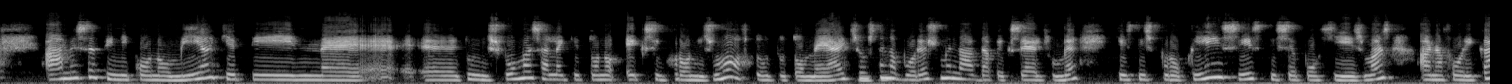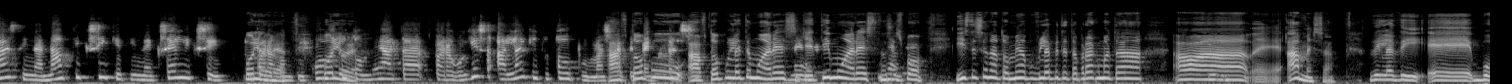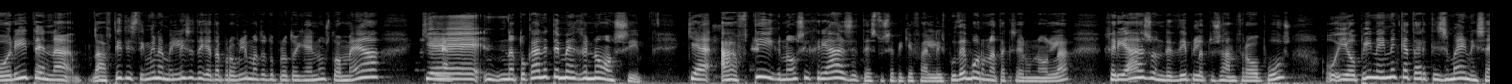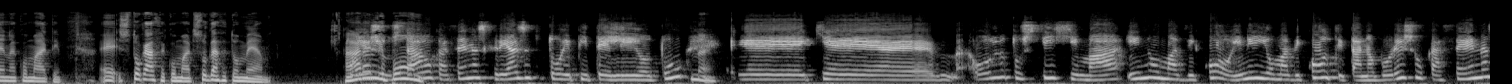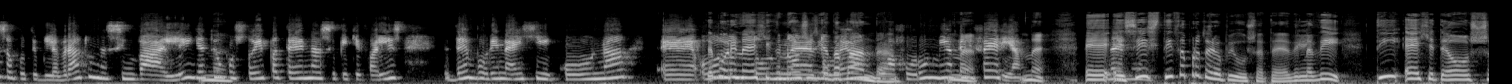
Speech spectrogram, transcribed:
άμεσα την οικονομία και την, ε, ε, του νησιού μας αλλά και τον εξυγχρονισμό αυτού του τομέα ώστε να μπορέσουμε να ανταπεξέλθουμε και στις προκλήσεις της εποχής μας αναφορικά στην ανάπτυξη και την εξέλιξη Πολύ του παραγωγικού τομέα τα παραγωγής αλλά και του τόπου μας. Αυτό, που, αυτό που λέτε μου αρέσει ναι. και τι μου αρέσει θα ναι. σας πω. Είστε σε ένα τομέα που βλέπετε τα πράγματα α, ναι. ε, άμεσα. Δηλαδή ε, μπορείτε να, αυτή τη στιγμή να μιλήσετε για τα προβλήματα του πρωτογενούς τομέα και ναι. να το κάνετε με γνώση. Και αυτή η γνώση χρειάζεται στους επικεφαλείς που δεν μπορούν να τα ξέρουν όλα. Χρειάζονται δίπλα τους ανθρώπους οι οποίοι να είναι καταρτισμένοι σε ένα κομμάτι. Ε, στο κάθε κομμάτι, στον κάθε τομέα. Άρα λοιπόν... Σωστά, ο καθένας χρειάζεται το επιτελείο του ναι. ε, και ε, όλο το στίχημα είναι ομαδικό, είναι η ομαδικότητα, να μπορέσει ο καθένας από την πλευρά του να συμβάλλει, γιατί ναι. όπως το είπατε ένας επικεφαλής δεν μπορεί να έχει εικόνα ε, Δεν μπορεί να έχει γνώσεις για τα πάντα. που αφορούν μια ναι, περιφέρεια. Ναι. Ε, ναι, εσείς τι θα προτεραιοποιούσατε, δηλαδή τι έχετε ως,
